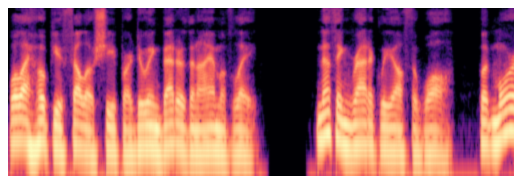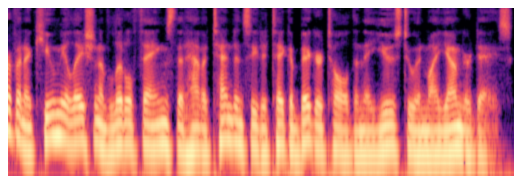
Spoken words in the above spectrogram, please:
Well, I hope you fellow sheep are doing better than I am of late. Nothing radically off the wall, but more of an accumulation of little things that have a tendency to take a bigger toll than they used to in my younger days.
